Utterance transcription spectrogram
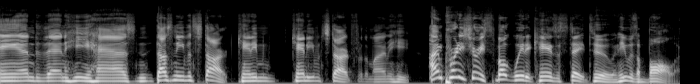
And then he has doesn't even start. Can't even can't even start for the Miami Heat. I'm pretty sure he smoked weed at Kansas State, too, and he was a baller,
